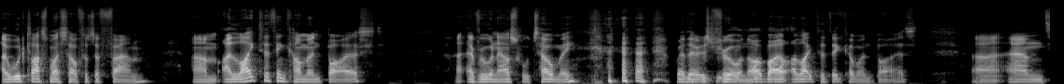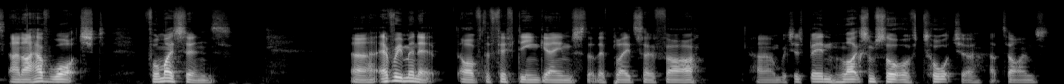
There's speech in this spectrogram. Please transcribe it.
I would class myself as a fan. Um, I like to think I'm unbiased. Uh, everyone else will tell me whether it's true or not, but I, I, like to think I'm unbiased. Uh, and and I have watched for my sins uh, every minute of the 15 games that they've played so far, um, which has been like some sort of torture at times.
